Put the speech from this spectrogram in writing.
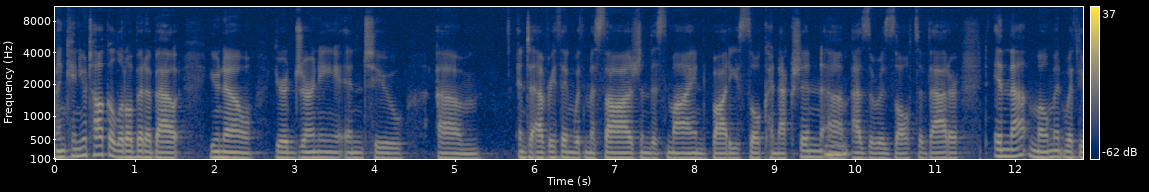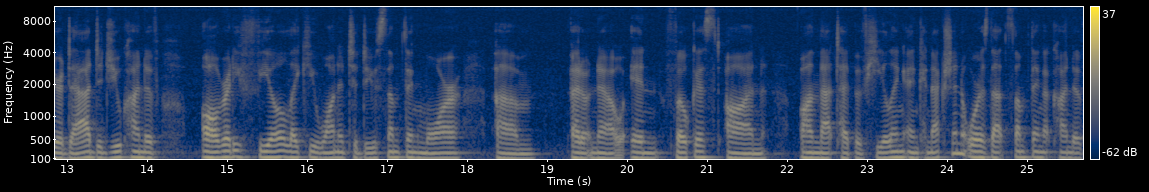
and can you talk a little bit about, you know, your journey into um, into everything with massage and this mind body soul connection um, mm-hmm. as a result of that or in that moment with your dad did you kind of already feel like you wanted to do something more um, i don't know in focused on on that type of healing and connection? Or is that something that kind of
